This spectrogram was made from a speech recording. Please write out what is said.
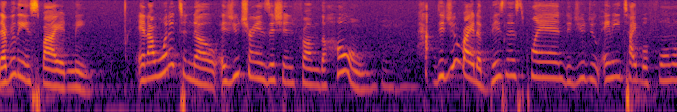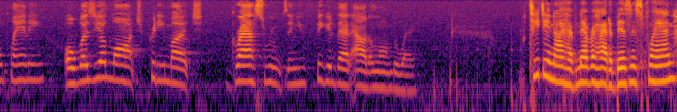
That really inspired me. And I wanted to know, as you transitioned from the home, did you write a business plan? Did you do any type of formal planning? Or was your launch pretty much grassroots and you figured that out along the way? Titi and I have never had a business plan.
